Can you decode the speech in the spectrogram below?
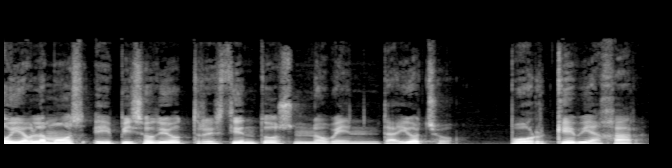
Hoy hablamos episodio 398. ¿Por qué viajar?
